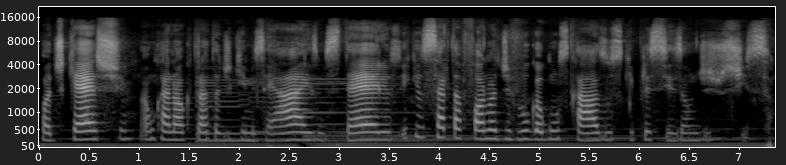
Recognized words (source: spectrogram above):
podcast, é um canal que trata de crimes reais, mistérios e que de certa forma divulga alguns casos que precisam de justiça.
